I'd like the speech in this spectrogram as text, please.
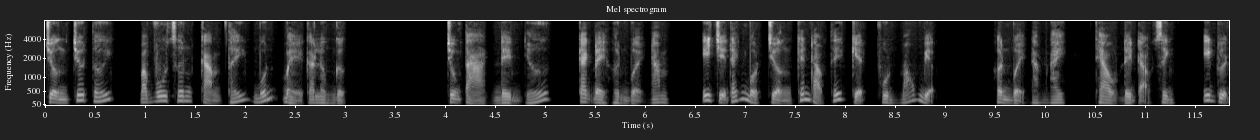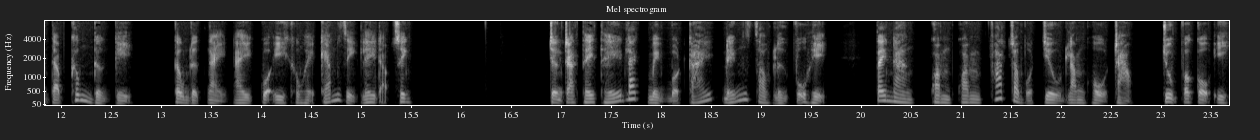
Trường chưa tới mà Vu Sơn cảm thấy muốn bể cả lồng ngực. Chúng ta nên nhớ, cách đây hơn 10 năm, y chỉ đánh một trường kiến đạo thế kiệt phun máu miệng. Hơn 10 năm nay, theo Lê Đạo Sinh, y luyện tập không ngừng nghỉ. Công lực ngày nay của y không hề kém gì Lê Đạo Sinh. Trường Trạc thấy thế lách mình một cái đến sau lưng Vũ Hỷ. Tay nàng quăm quăm phát ra một chiều lòng hổ trào, chụp vào cổ y.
